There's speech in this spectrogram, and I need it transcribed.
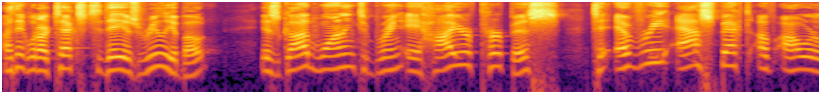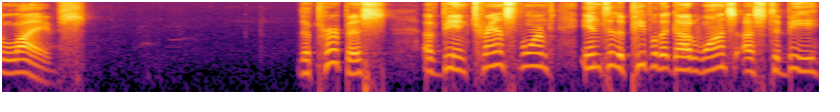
I think what our text today is really about is God wanting to bring a higher purpose to every aspect of our lives. The purpose of being transformed into the people that God wants us to be.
